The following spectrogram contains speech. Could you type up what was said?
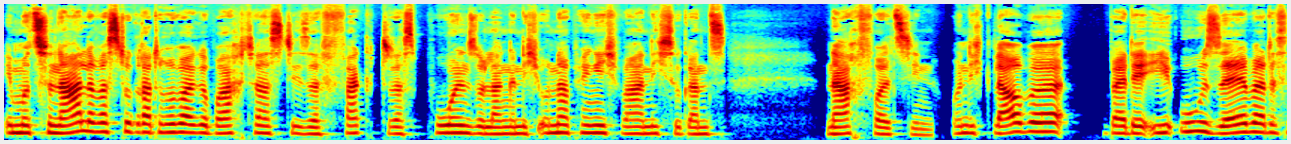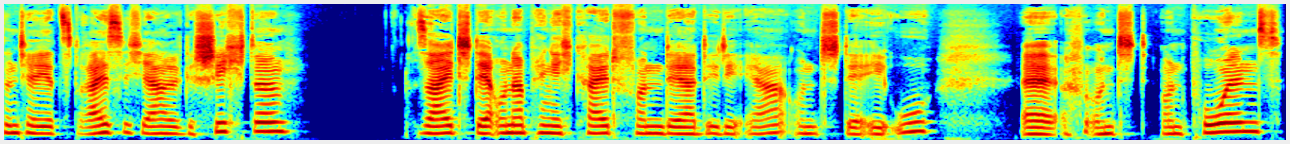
Emotionale, was du gerade rübergebracht hast, dieser Fakt, dass Polen so lange nicht unabhängig war, nicht so ganz nachvollziehen. Und ich glaube, bei der EU selber, das sind ja jetzt 30 Jahre Geschichte, seit der Unabhängigkeit von der DDR und der EU äh, und, und Polens,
